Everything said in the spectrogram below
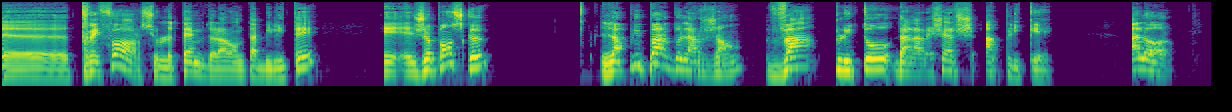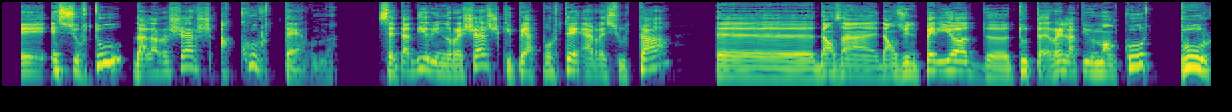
euh, très fortes sur le thème de la rentabilité. Et, je pense que la plupart de l'argent va plutôt dans la recherche appliquée. Alors, et, surtout dans la recherche à court terme. c'est-à-dire une recherche qui peut apporter un résultat euh, dans, un, dans une période euh, toute relativement courte pour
